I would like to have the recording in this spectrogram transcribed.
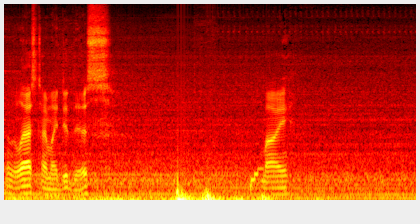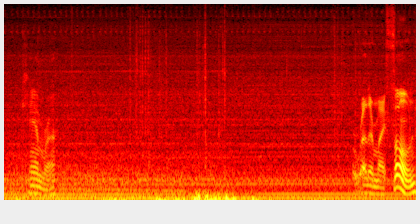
Well, the last time I did this, my camera rather my phone,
